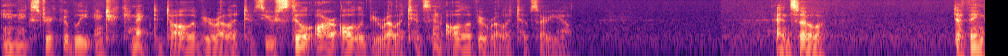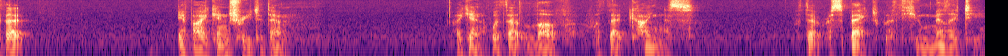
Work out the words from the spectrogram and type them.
inextricably interconnected to all of your relatives. You still are all of your relatives, and all of your relatives are you. And so, to think that if I can treat them Again, with that love, with that kindness, with that respect, with humility,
